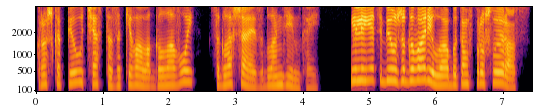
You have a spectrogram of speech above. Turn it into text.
Крошка Пиу часто закивала головой, соглашаясь с блондинкой. «Или я тебе уже говорила об этом в прошлый раз?»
